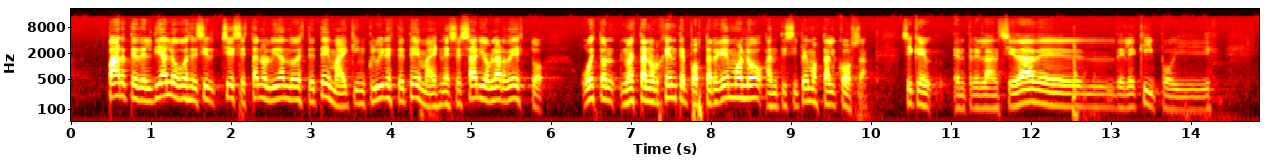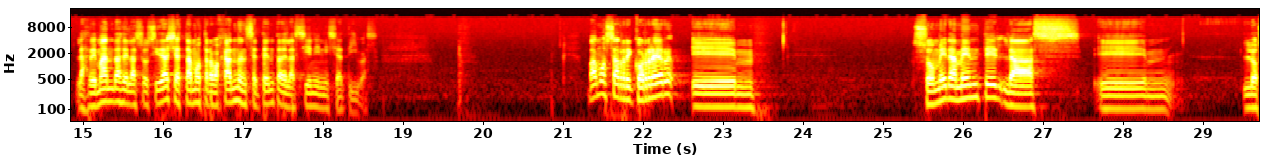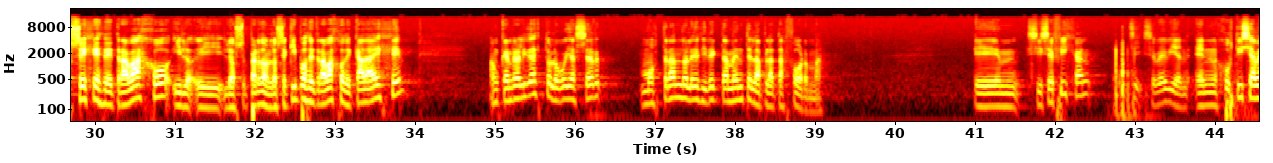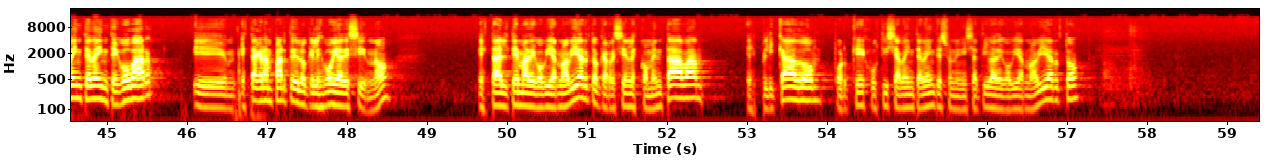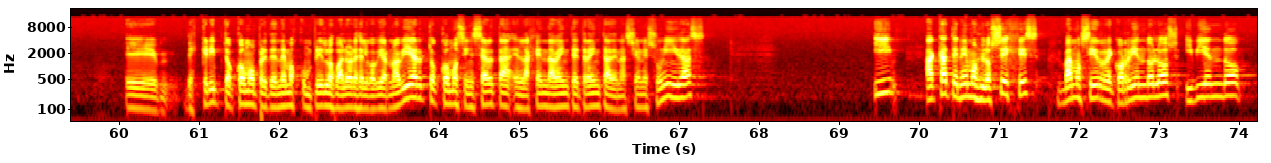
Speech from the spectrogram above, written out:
Parte del diálogo es decir, che, se están olvidando de este tema, hay que incluir este tema, es necesario hablar de esto, o esto no es tan urgente, posterguémoslo, anticipemos tal cosa. Así que entre la ansiedad del, equipo y las demandas de la sociedad, ya estamos trabajando en 70 de las 100 iniciativas. Vamos a recorrer em, someramente em, los ejes de trabajo y, los, perdón, los equipos de trabajo de cada eje, aunque en realidad esto lo voy a hacer mostrándoles directamente la plataforma. Em, si se fijan, sí, se ve bien, en Justicia 2020 Gobar está gran parte de lo que les voy a decir, ¿no? Está el tema de gobierno abierto que recién les comentaba, explicado por qué Justicia 2020 es una iniciativa de gobierno abierto, eh, descripto cómo pretendemos cumplir los valores del gobierno abierto, cómo se inserta en la Agenda 2030 de Naciones Unidas. Y acá tenemos los ejes, vamos a ir recorriéndolos y viendo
